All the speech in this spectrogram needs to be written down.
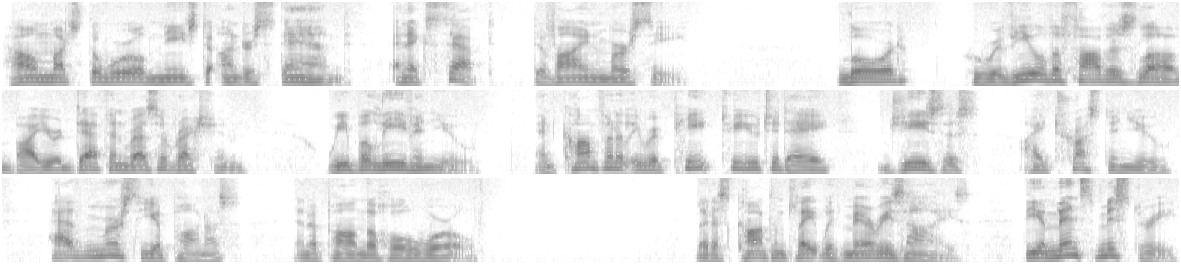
How much the world needs to understand and accept divine mercy. Lord, who reveal the Father's love by your death and resurrection, we believe in you and confidently repeat to you today Jesus, I trust in you. Have mercy upon us and upon the whole world. Let us contemplate with Mary's eyes the immense mystery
